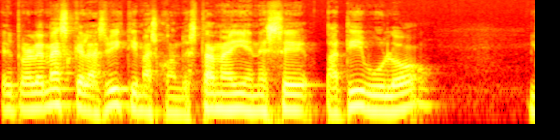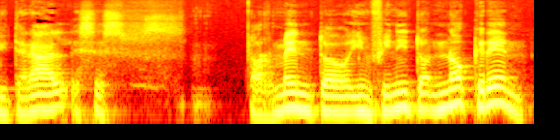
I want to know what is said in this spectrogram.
El problema es que las víctimas, cuando están ahí en ese patíbulo, literal, ese tormento infinito, no creen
